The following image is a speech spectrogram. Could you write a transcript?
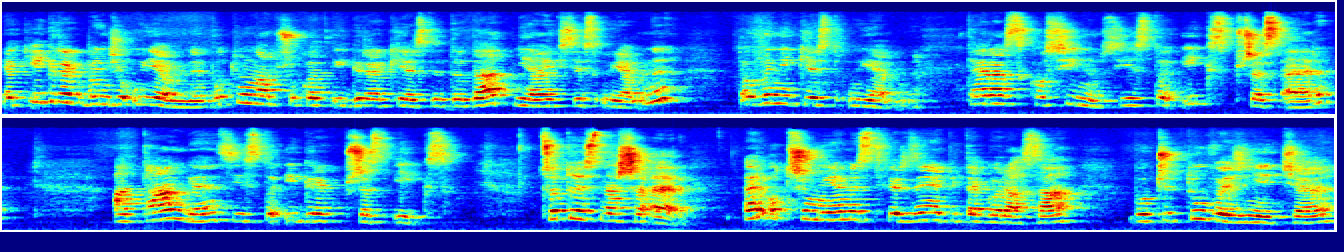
Jak y będzie ujemny, bo tu na przykład y jest dodatni, a x jest ujemny, to wynik jest ujemny. Teraz kosinus jest to x przez r, a tangens jest to y przez x. Co to jest nasze r? r otrzymujemy z twierdzenia Pitagorasa, bo czy tu weźmiecie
